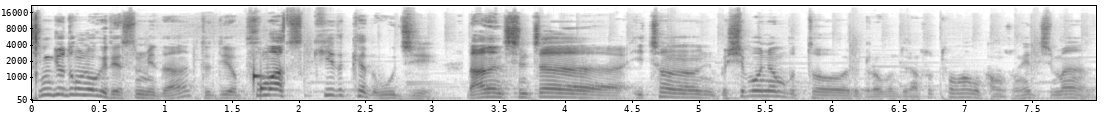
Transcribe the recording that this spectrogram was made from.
신규 등록이 됐습니다. 드디어 푸마 스키드캣 오지. 나는 진짜 2015년부터 여러분들이랑 소통하고 방송했지만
